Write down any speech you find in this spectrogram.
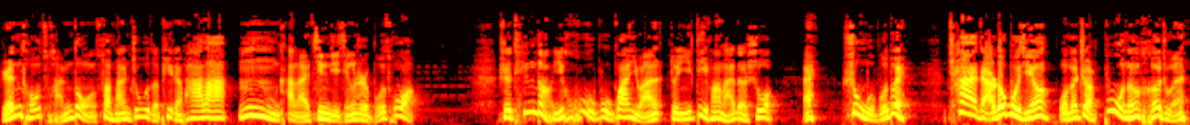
人头攒动，算盘珠子噼里啪啦。嗯，看来经济形势不错。只听到一户部官员对一地方来的说：“哎，数目不对，差一点都不行，我们这不能核准。”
